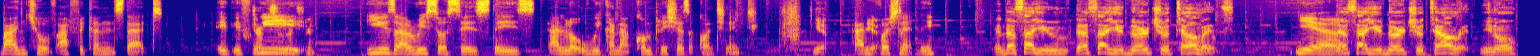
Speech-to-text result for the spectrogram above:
bunch of Africans that if, if we use our resources, there's a lot we can accomplish as a continent. Yeah. Unfortunately. Yeah. And that's how you that's how you nurture talents. Yeah. That's how you nurture talent, you know.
